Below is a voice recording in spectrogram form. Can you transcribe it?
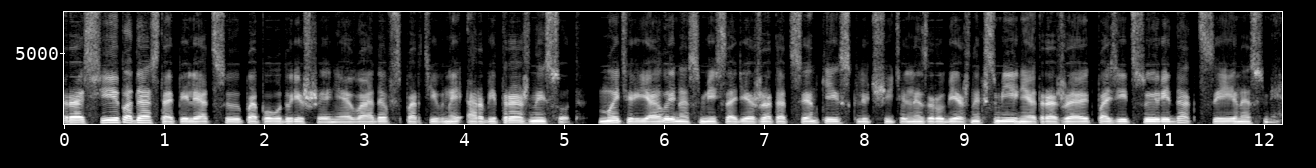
Россия подаст апелляцию по поводу решения ВАДА в спортивный арбитражный суд. Материалы на СМИ содержат оценки исключительно зарубежных СМИ и не отражают позицию редакции на СМИ.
